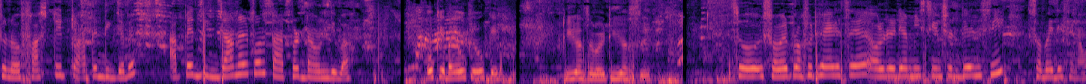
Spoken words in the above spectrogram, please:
শোনো ফার্স্টে একটু আপের দিক যাবে। আপের দিক যাওয়ার পর তারপর ডাউন দিবা। ওকে ভাই ওকে ওকে ঠিক আছে ভাই ঠিক আছে। সো সবার প্রফিট হয়ে গেছে। অলরেডি আমি স্ক্রিনশট দিয়ে দিছি। সবাই দেখে নাও।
